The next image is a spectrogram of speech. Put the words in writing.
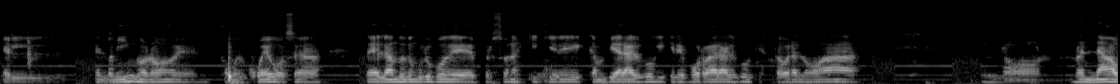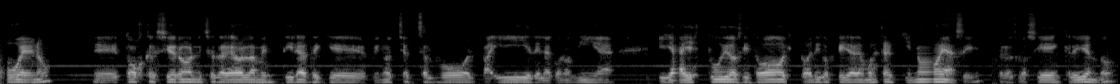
el, el domingo, ¿no? Como en juego, o sea, está hablando de un grupo de personas que quiere cambiar algo, que quiere borrar algo que hasta ahora no ha, no, no es nada bueno, eh, todos crecieron y se tragaron la mentira de que Pinochet salvó el país, de la economía, y ya hay estudios y todo históricos que ya demuestran que no es así, pero lo siguen creyendo.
